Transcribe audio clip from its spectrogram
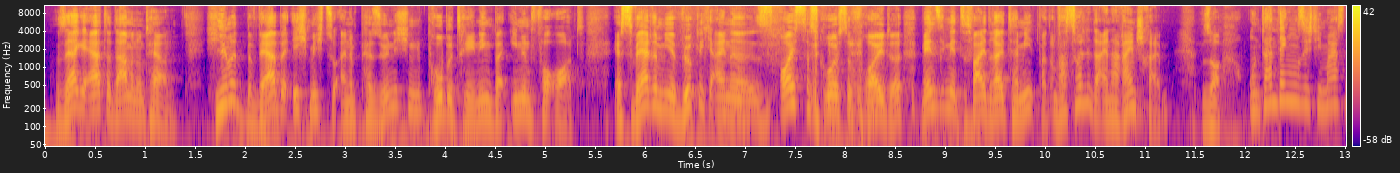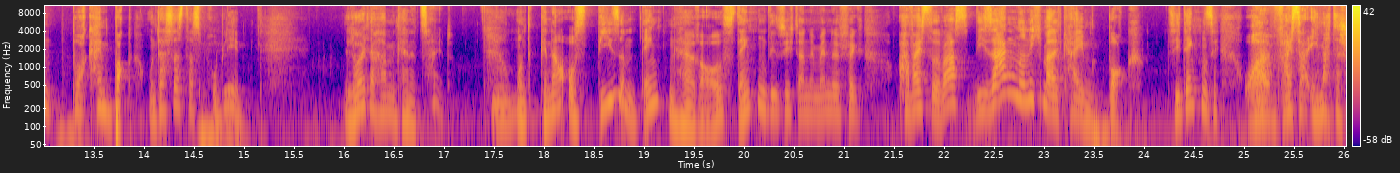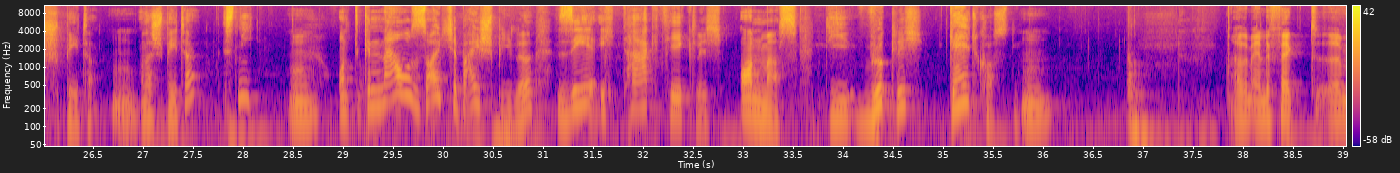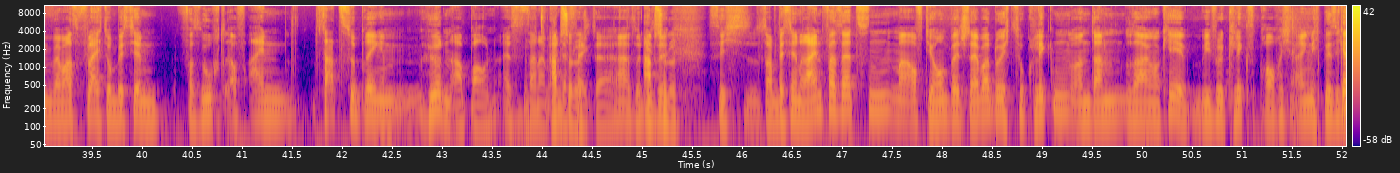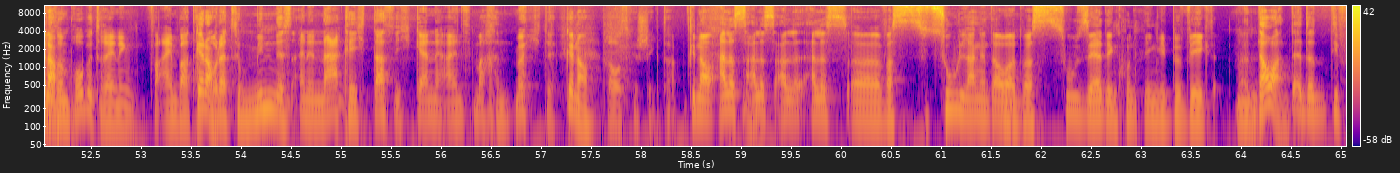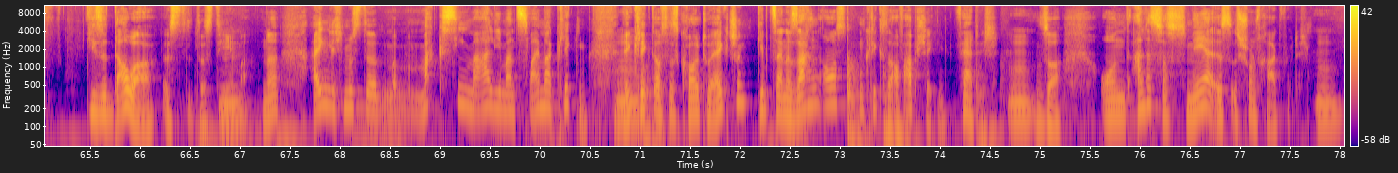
Sehr geehrte Damen und Herren, hiermit bewerbe ich mich zu einem persönlichen Probetraining bei Ihnen vor Ort. Es wäre mir wirklich eine äußerst große Freude, wenn Sie mir zwei, drei Termine. Was soll denn da einer reinschreiben? So, und dann denken sich die meisten, boah, kein Bock. Und das ist das Problem. Leute haben keine Zeit. Mhm. Und genau aus diesem Denken heraus denken die sich dann im Endeffekt, oh, weißt du was, die sagen noch nicht mal keinen Bock. Sie denken sich, oh, weißt du, ich mache das später. Mhm. Und das später ist nie. Mhm. Und genau solche Beispiele sehe ich tagtäglich en masse, die wirklich Geld kosten. Mhm. Also im Endeffekt, ähm, wenn man es vielleicht so ein bisschen versucht, auf einen Satz zu bringen, Hürden abbauen, ist es dann am Absolut. Endeffekt. Ja. Also diese, Absolut. sich so ein bisschen reinversetzen, mal auf die Homepage selber durchzuklicken und dann sagen, okay, wie viele Klicks brauche ich eigentlich, bis ich genau. so ein Probetraining vereinbart habe? Genau. Oder zumindest eine Nachricht, dass ich gerne eins machen möchte, genau. rausgeschickt habe. Genau, alles, ja. alles, alles, alles äh, was zu lange dauert, mhm. was zu sehr den Kunden irgendwie bewegt. Mhm. Dauert. Die, diese Dauer ist das Thema. Mhm. Ne? Eigentlich müsste maximal jemand zweimal klicken. Mhm. Er klickt auf das Call to Action, gibt seine Sachen aus und klickt auf Abschicken. Fertig. Mhm. So. Und alles, was mehr ist, ist schon fragwürdig. Mhm.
